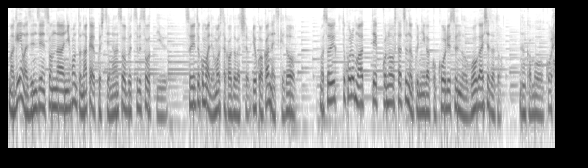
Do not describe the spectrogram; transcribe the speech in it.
まあ、元は全然そんな日本と仲良くして南宋をぶっ潰そうっていうそういうとこまで思ってたかどうかちょっとよくわかんないですけど、まあ、そういうところもあってこの2つの国がこう交流するのを妨害してたと。なんかもうこれ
